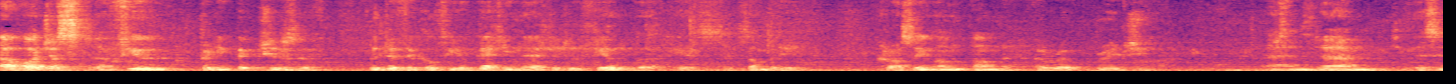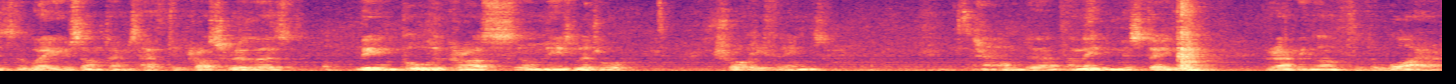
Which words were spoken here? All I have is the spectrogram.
Uh, or just a few pretty pictures of the difficulty of getting there to do field work. Here's somebody crossing on, on a rope bridge. And um, this is the way you sometimes have to cross rivers, being pulled across on these little trolley things. And uh, I made a mistake grabbing onto the wire,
